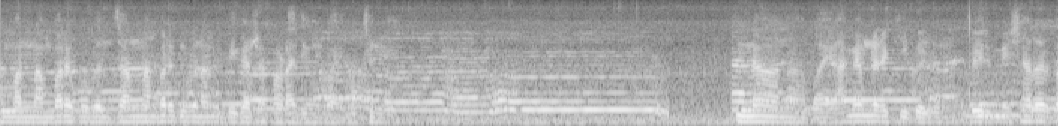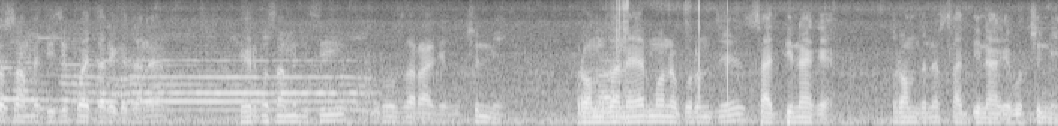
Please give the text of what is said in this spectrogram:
আমার নাম্বারে করবেন, যার নাম্বারে করবেন, আমি বিকাশে পাঠাই দিব ভাই, বুঝছেন না না ভাই, আমি আপনারে কি কইলাম বীর মিশালের কাছে আমি দিছি কয় তারিখে জানেন? এর কাছে আমি দিছি রোজার আগে, বুঝছেন নি রমজানের মনে করুন যে সাত দিন আগে, রমজানের সাত দিন আগে, বুঝছেন নি?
